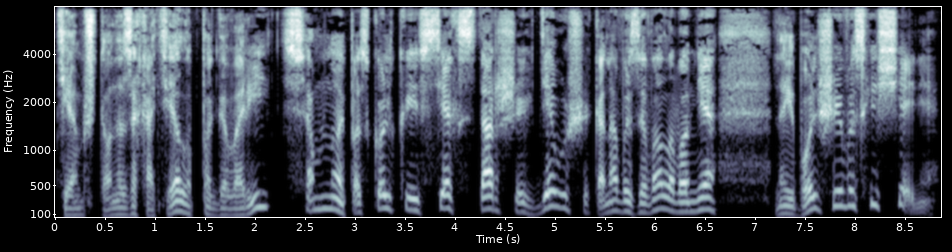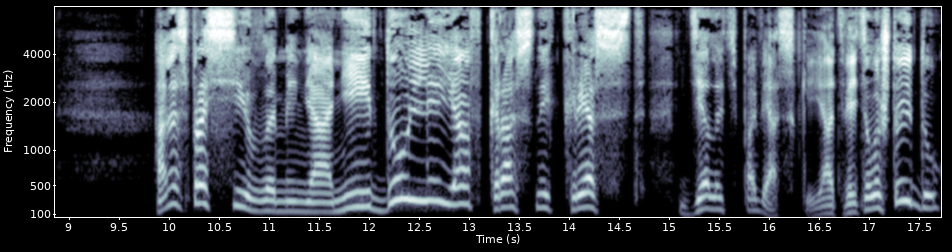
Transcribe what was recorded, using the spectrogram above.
тем, что она захотела поговорить со мной, поскольку из всех старших девушек она вызывала во мне наибольшее восхищение. Она спросила меня, не иду ли я в Красный Крест делать повязки. Я ответила, что иду.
